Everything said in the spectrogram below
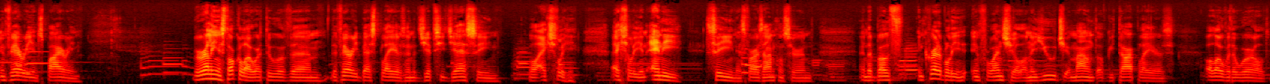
and very inspiring. Biréli and Stochelo are two of the um, the very best players in the gypsy jazz scene. Well, actually, actually in any scene as far as I'm concerned. And they're both incredibly influential on a huge amount of guitar players all over the world.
